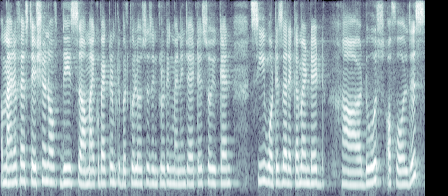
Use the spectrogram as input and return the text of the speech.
uh, manifestation of these uh, mycobacterium tuberculosis including meningitis. So you can see what is the recommended uh, dose of all this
